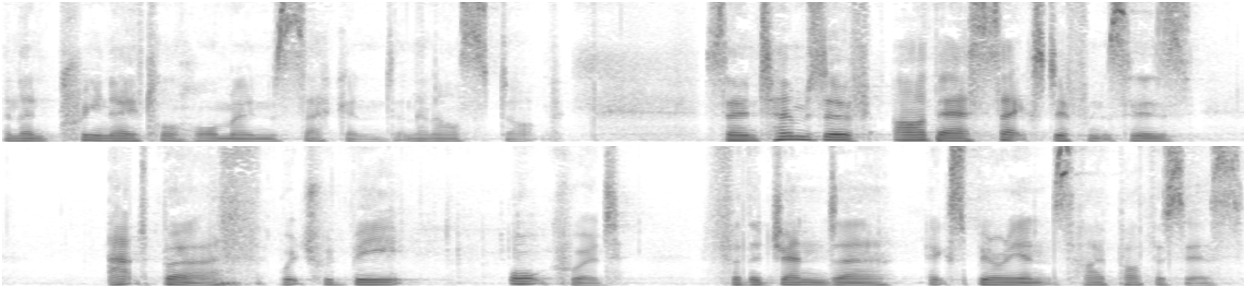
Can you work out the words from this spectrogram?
and then prenatal hormones second, and then I'll stop. So, in terms of are there sex differences at birth, which would be awkward for the gender experience hypothesis,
